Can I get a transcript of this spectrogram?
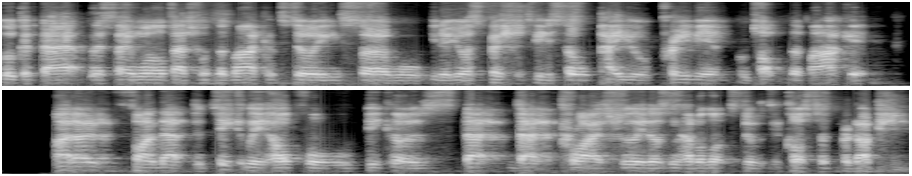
look at that and they say, well, that's what the market's doing. So, well, you know, your specialty, so we'll pay you a premium on top of the market. I don't find that particularly helpful because that, that price really doesn't have a lot to do with the cost of production.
